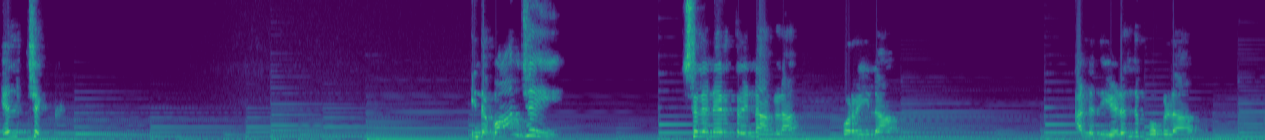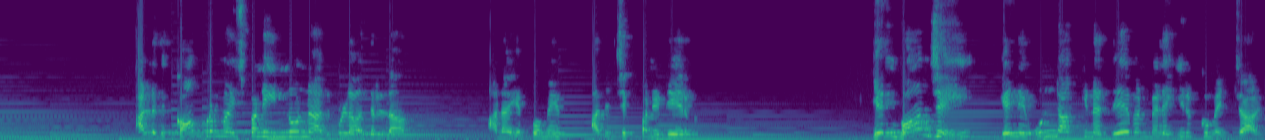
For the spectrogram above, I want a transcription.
எல் செக் இந்த வாஞ்சை சில நேரத்துல என்ன ஆகலாம்? குறையலாம். அல்லது இழந்து போகலாம். அல்லது காம்ப்ரமைஸ் பண்ணி இன்னொன்னு அதுக்குள்ள வந்துடலாம். ஆனா எப்பவுமே அது செக் பண்ணிட்டே இருக்கும் என் வாஞ்சை என்னை உண்டாக்கின தேவன் மேல இருக்கும் என்றால்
